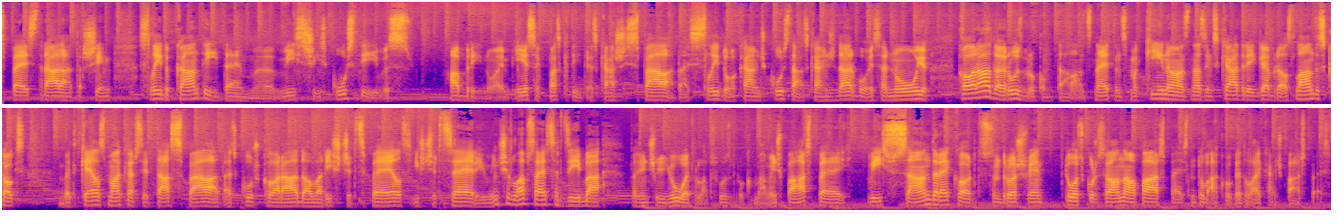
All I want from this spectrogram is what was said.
spēj strādāt ar šīm slidu kantītēm, eh, visas šīs kustības, apbrīnojami. Iesaku paskatīties, kā šis spēlētājs slido, kā viņš kustās, kā viņš darbojas ar nūju. Kolorādo ir uzbrukuma talants. Neitans Makīnons, Nazim Skadrī, Gabriels Landeskoks, bet Kēls Makars ir tas spēlētājs, kurš Kolorādo var izšķirt spēles, izšķirt sēriju. Viņš ir labs aizsardzībā, bet viņš ir ļoti labs uzbrukumā. Viņš pārspēja visus Sanda rekordus un droši vien tos, kurus vēl nav pārspējis, un nu, tuvāko gadu laikā viņš pārspēs.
